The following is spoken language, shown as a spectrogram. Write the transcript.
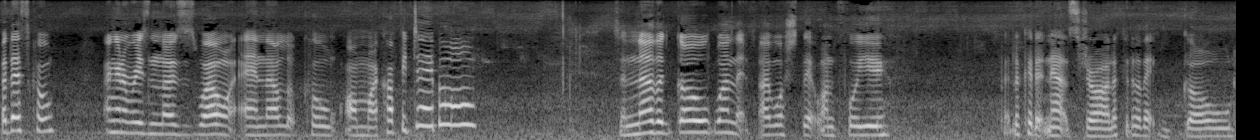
But that's cool. I'm going to resin those as well and they'll look cool on my coffee table. It's another gold one that I washed that one for you. But look at it now it's dry. Look at all that gold.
